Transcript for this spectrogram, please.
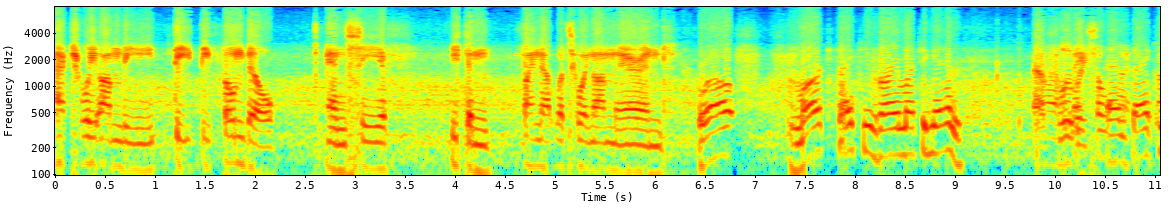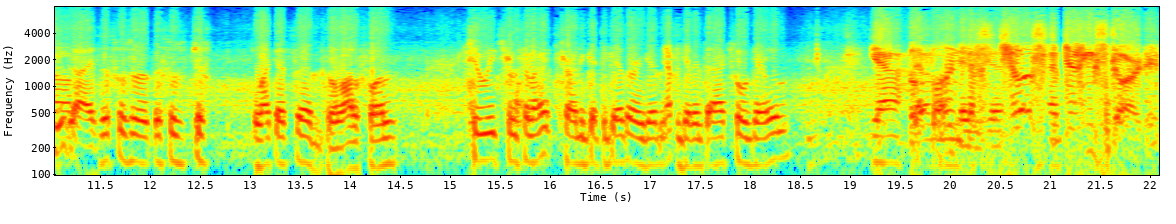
actually on the, the the phone bill and see if he can find out what's going on there. And Well, Mark, thank you very much again. Absolutely. thanks a lot. And thank you Um, guys. This was a this was just like I said, a lot of fun. Two weeks from tonight, try to get together and get Yep. get into actual game. Yeah, The fun is yeah. just getting started.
